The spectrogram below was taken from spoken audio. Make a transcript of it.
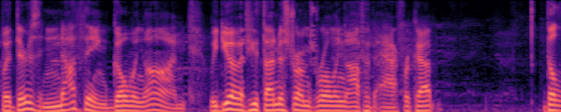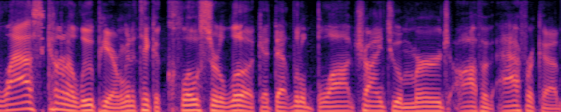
but there's nothing going on. We do have a few thunderstorms rolling off of Africa the last kind of loop here, I'm going to take a closer look at that little blob trying to emerge off of Africa.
